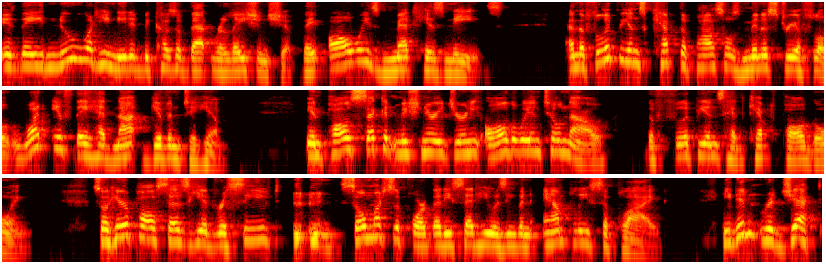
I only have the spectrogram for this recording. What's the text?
they knew what he needed because of that relationship. They always met his needs. And the Philippians kept the apostles' ministry afloat. What if they had not given to him? In Paul's second missionary journey, all the way until now, the Philippians had kept Paul going. So here Paul says he had received so much support that he said he was even amply supplied. He didn't reject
